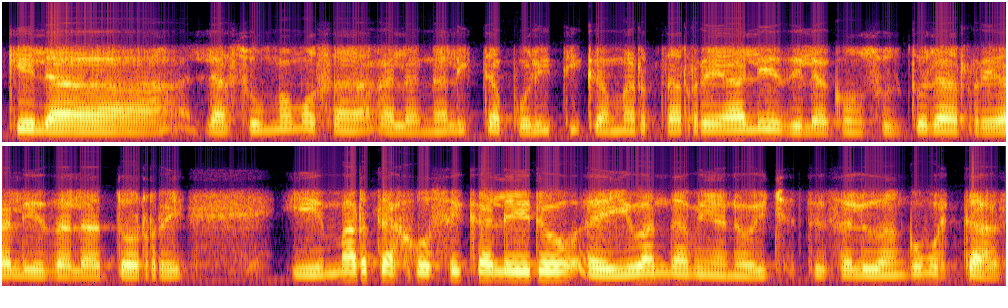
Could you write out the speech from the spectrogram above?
que la, sumamos a, la analista política Marta Reales de la consultora Reales de la Torre. y Marta, José Calero e Iván Damianovich te saludan, ¿cómo estás?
